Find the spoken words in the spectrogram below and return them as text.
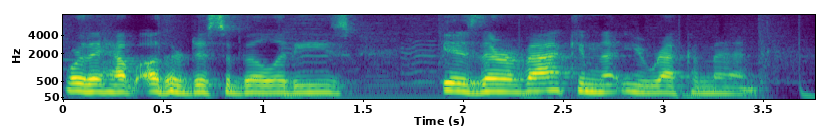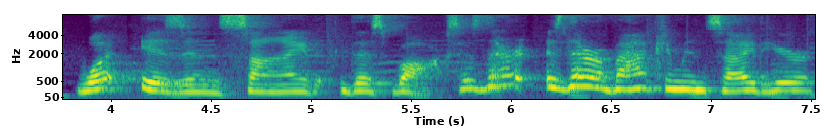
or they have other disabilities? Is there a vacuum that you recommend? What is inside this box? Is there, is there a vacuum inside here?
